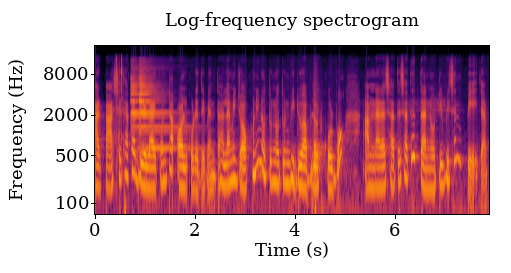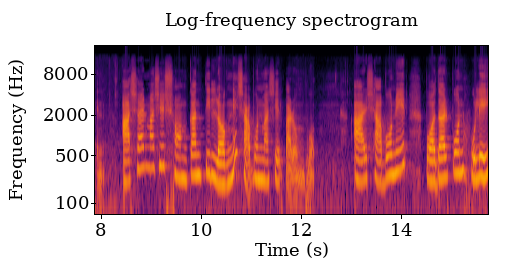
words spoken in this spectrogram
আর পাশে থাকা বেল আইকনটা অল করে দেবেন। তাহলে আমি যখনই নতুন নতুন ভিডিও আপলোড করব, আপনারা সাথে সাথে তার নোটিফিকেশান পেয়ে যাবেন। আষাঢ় মাসের সংক্রান্তির লগ্নে শ্রাবণ মাসের প্রারম্ভ। আর শ্রাবণের পদার্পণ হলেই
